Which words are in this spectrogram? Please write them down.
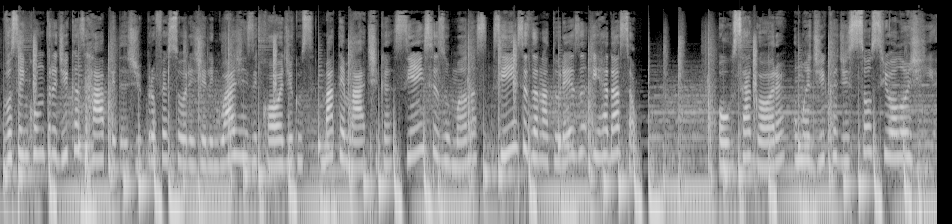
você encontra dicas rápidas de professores de linguagens e códigos, matemática, ciências humanas, ciências da natureza e redação. Ouça agora uma dica de sociologia.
